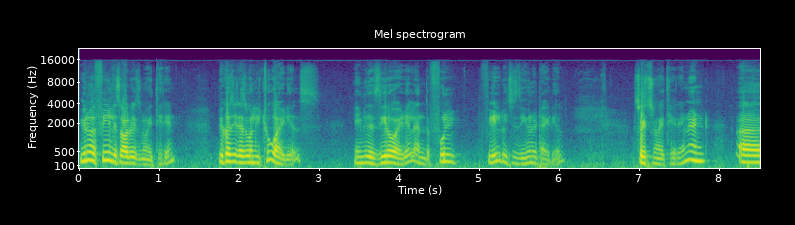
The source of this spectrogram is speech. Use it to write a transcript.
you know a field is always noetherian because it has only two ideals. Namely the 0 ideal and the full field which is the unit ideal. So it is noetherian and uh,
